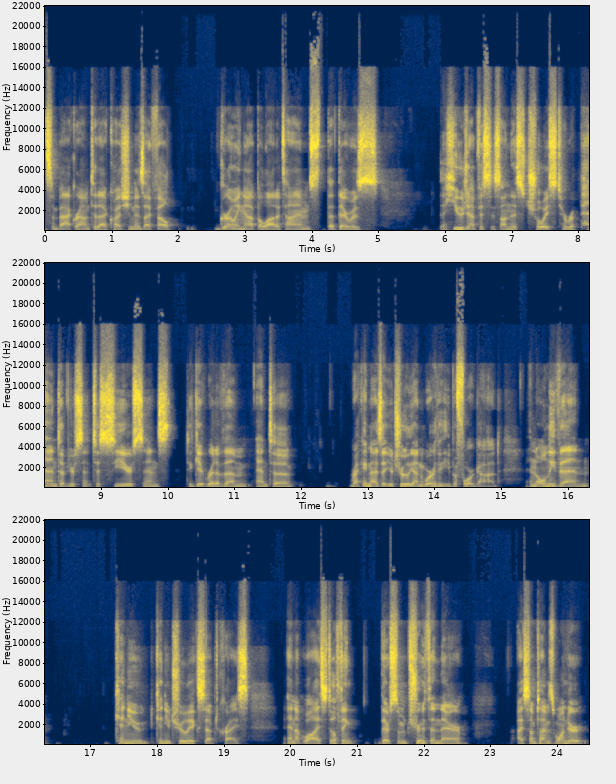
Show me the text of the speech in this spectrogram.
Some background to that question is I felt growing up a lot of times that there was a huge emphasis on this choice to repent of your sin, to see your sins, to get rid of them, and to recognize that you're truly unworthy before God. And only then can you can you truly accept Christ. And while I still think there's some truth in there, I sometimes wonder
